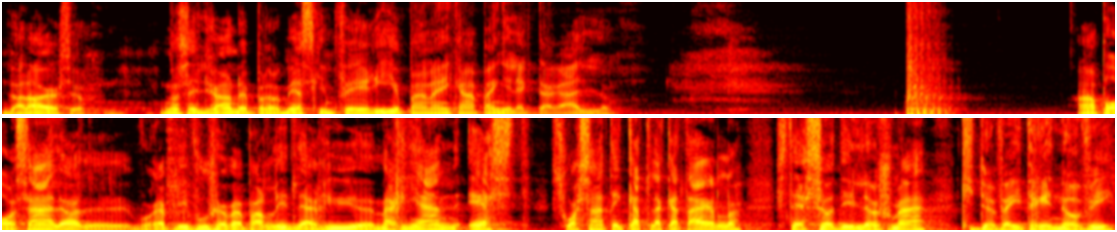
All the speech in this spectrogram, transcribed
Une valeur, ça. Moi, c'est le genre de promesse qui me fait rire pendant une campagne électorale. En passant, là, euh, vous rappelez-vous, j'avais parlé de la rue euh, Marianne Est, 64 locataires. C'était ça, des logements qui devaient être rénovés.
